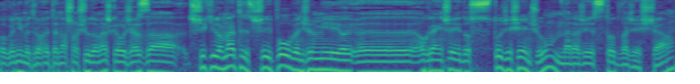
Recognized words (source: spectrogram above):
Pogonimy trochę tę naszą siódemeczkę, chociaż za 3 km, 3,5 będziemy mieli e, ograniczenie do 110, na razie jest 120.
